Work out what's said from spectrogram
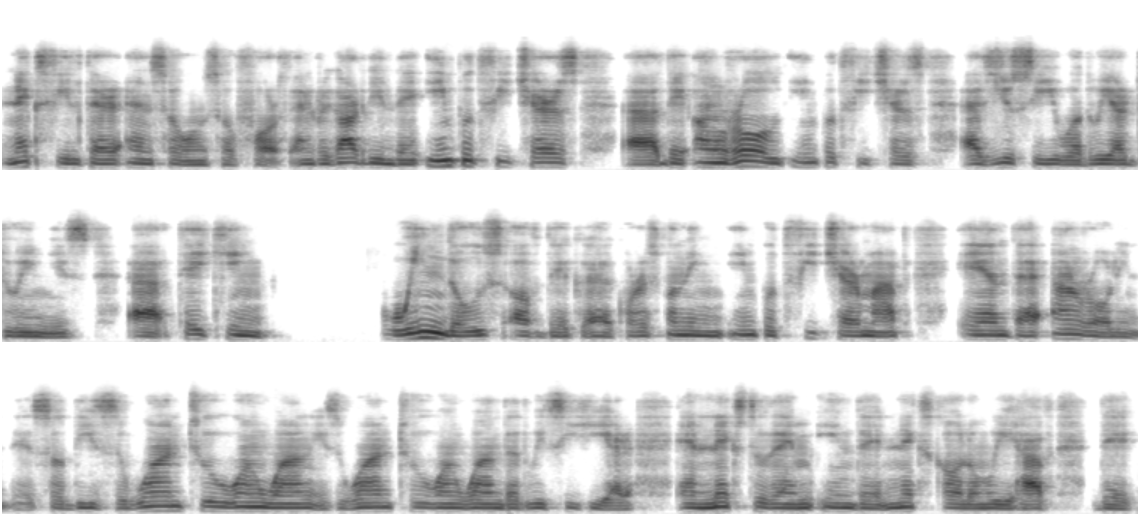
next filter and so on and so forth. And regarding the input features, uh, the unrolled input features, as you see, what we are doing is uh, taking windows of the uh, corresponding input feature map and uh, unrolling this. So this 1211 is 1211 that we see here. And next to them in the next column, we have the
